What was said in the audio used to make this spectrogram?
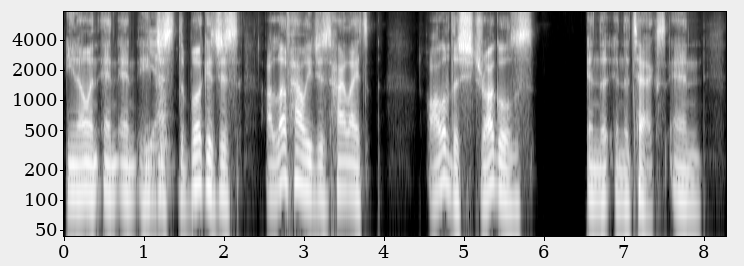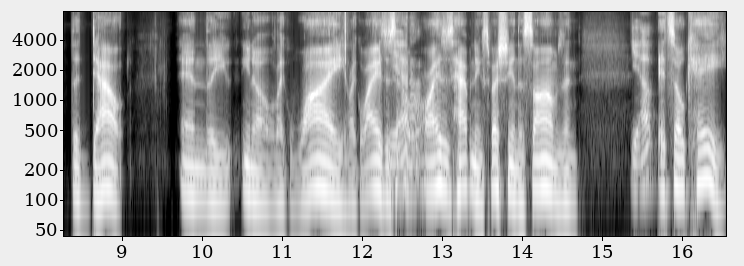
You know, and and and he Yeah. just the book is just I love how he just highlights all of the struggles in the in the text and the doubt and the you know like why like why is this Yeah. why is this happening especially in the psalms and Yep. it's okay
